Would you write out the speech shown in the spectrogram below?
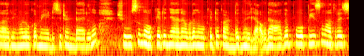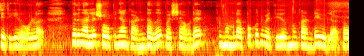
കാര്യങ്ങളൊക്കെ മേടിച്ചിട്ടുണ്ടായിരുന്നു. ഷൂസ് നോക്കിയിട്ട് ഞാൻ അവിടെ നോക്കിയിട്ട് കണ്ടൊന്നുമില്ല. അവിടെ ആകെ പോപ്പീസ് മാത്രമേ ശരിയുള്ള ഒരു നല്ല ഷോപ്പ് ഞാൻ കണ്ടത്. പക്ഷേ അവിടെ നമ്മുടെ അപ്പക്കൊട്ട് പറ്റിയതൊന്നും കണ്ടേയില്ല കേട്ടോ.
